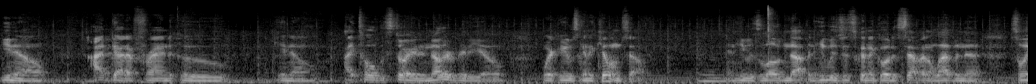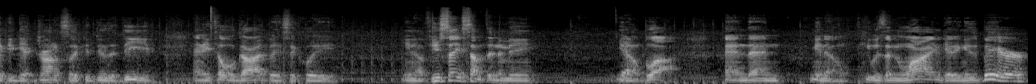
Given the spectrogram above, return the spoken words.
you know, I've got a friend who, you know, I told the story in another video where he was going to kill himself mm-hmm. and he was loading up and he was just going to go to 7-eleven so he could get drunk so he could do the deed and he told god basically you know if you say something to me you know blah and then you know he was in line getting his beer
